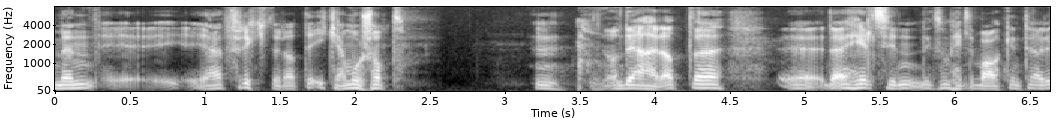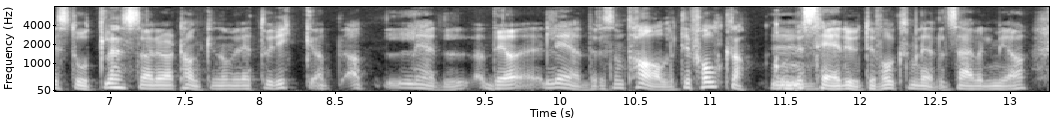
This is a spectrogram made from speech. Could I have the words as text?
men eh, jeg frykter at det ikke er morsomt. Mm. Og det er at eh, det er helt siden liksom helt tilbake til Aristoteles så har det vært tanken om retorikk. At, at ledel, det, ledere som taler til folk, da, kommuniserer ut til folk, som ledelse er veldig mye av,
